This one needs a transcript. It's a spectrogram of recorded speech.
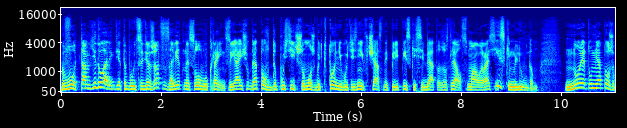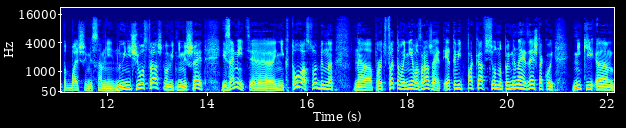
вот, там едва ли где-то будет содержаться заветное слово украинцы. Я еще готов допустить, что, может быть, кто-нибудь из них в частной переписке себя отождествлял с малороссийским людом, но это у меня тоже под большими сомнениями. Ну и ничего страшного ведь не мешает. И заметьте, э, никто особенно э, против этого не возражает. Это ведь пока все напоминает, знаешь, такой некий э,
